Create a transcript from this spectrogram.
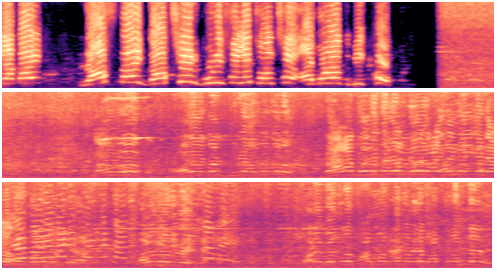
এলাকায় রাস্তায় গাছের গুড়ি ফেলে চলছে অবরোধ বিক্ষোভ। ঘুরে আসবে চলো ঘরে বেরবে ফান মারতে গেলে বাচ্চা কাচ্চা নেই।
